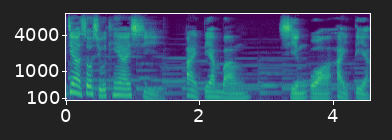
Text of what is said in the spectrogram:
正所收听的是《爱点网生活爱点》。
